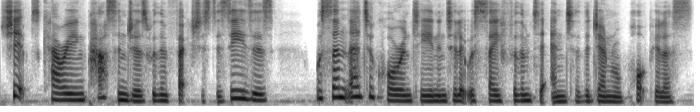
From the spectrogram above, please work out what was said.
Ships carrying passengers with infectious diseases were sent there to quarantine until it was safe for them to enter the general populace.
